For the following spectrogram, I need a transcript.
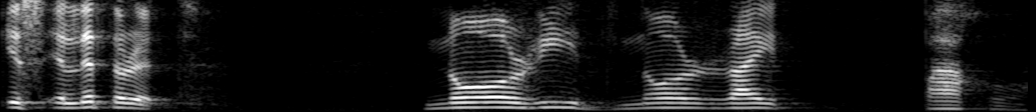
is illiterate. No read, no write pa ako.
